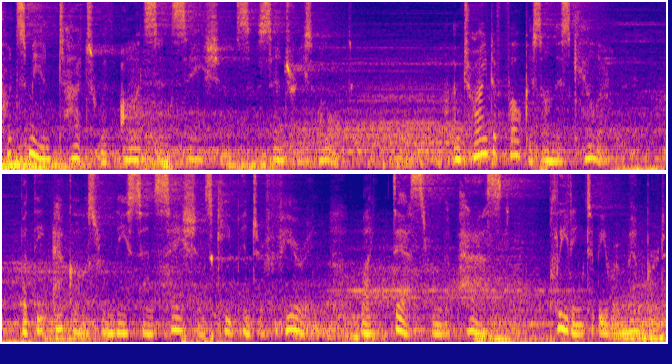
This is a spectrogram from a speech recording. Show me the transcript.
Puts me in touch with odd sensations, centuries old. I'm trying to focus on this killer, but the echoes from these sensations keep interfering, like deaths from the past, pleading to be remembered.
